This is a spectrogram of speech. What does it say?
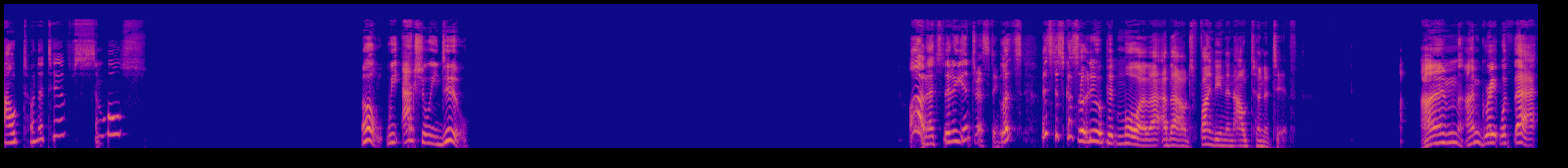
alternative symbols? Oh, we actually do. Oh, that's very interesting. Let's let's discuss a little bit more about, about finding an alternative. I'm I'm great with that.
